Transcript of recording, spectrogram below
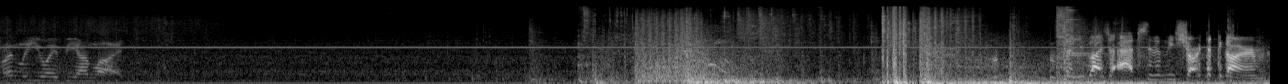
Friendly UAV online. So you guys are absolutely short at the garm.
